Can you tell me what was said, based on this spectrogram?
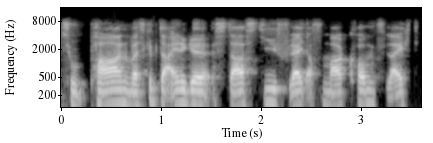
zu paaren, weil es gibt da einige Stars, die vielleicht auf den Markt kommen, vielleicht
